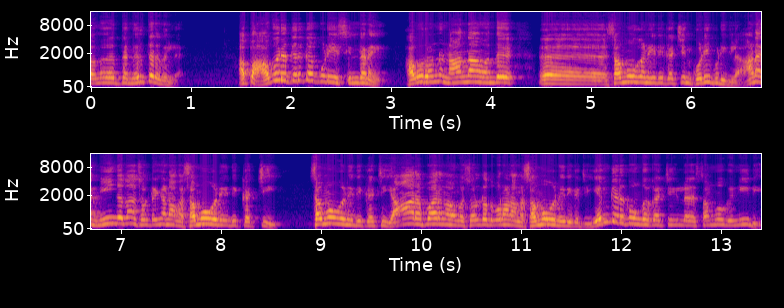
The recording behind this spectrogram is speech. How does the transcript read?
சமூகத்தை நிறுத்துறது இல்லை அப்போ அவருக்கு இருக்கக்கூடிய சிந்தனை அவர் ஒன்று நான் தான் வந்து சமூக நீதி கட்சின்னு கொடி பிடிக்கல. ஆனால் நீங்கள் தான் சொல்கிறீங்க நாங்கள் சமூக நீதி கட்சி. சமூக நீதி கட்சி யாரை பாருங்க அவங்க சொல்கிறது போகிறோம் நாங்கள் சமூக நீதி கட்சி. எங்கே இருக்கு உங்கள் கட்சியில் சமூக நீதி?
